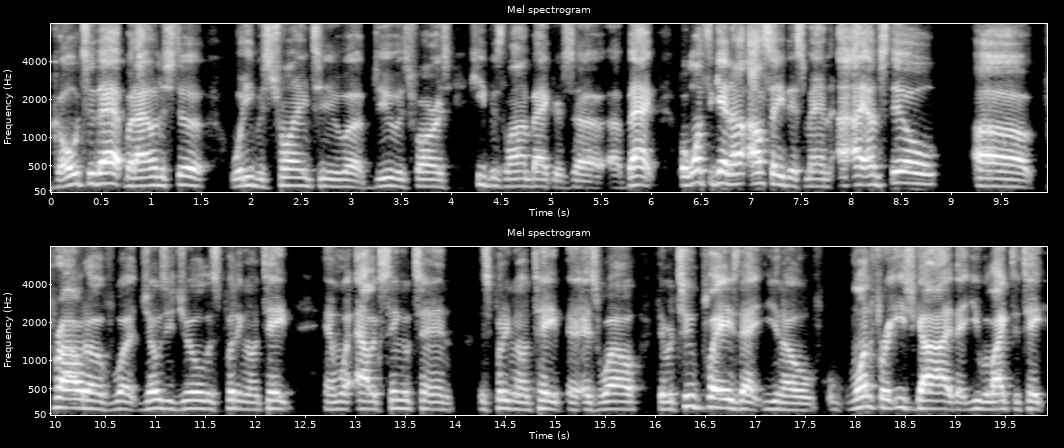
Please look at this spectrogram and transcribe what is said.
go to that, but I understood what he was trying to uh, do as far as keep his linebackers uh, uh, back. But once again, I'll, I'll say this, man. I, am still uh, proud of what Josey Jewell is putting on tape and what Alex Singleton is putting on tape as well. There were two plays that, you know, one for each guy that you would like to take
